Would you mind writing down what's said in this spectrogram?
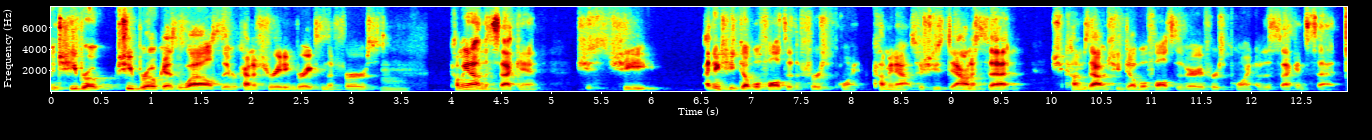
and she broke she broke as well. So they were kind of trading breaks in the first. Mm. Coming out in the second, she she I think she double faulted the first point coming out. So she's down a set. She comes out and she double faults the very first point of the second set.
